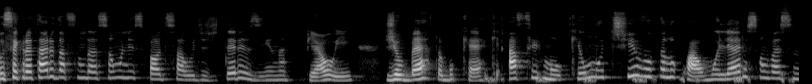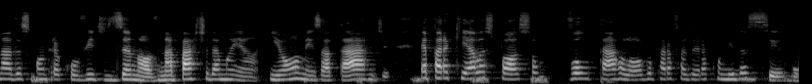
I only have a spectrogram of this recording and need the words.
O secretário da Fundação Municipal de Saúde de Teresina, Piauí, Gilberto Albuquerque, afirmou que o motivo pelo qual mulheres são vacinadas contra a Covid-19 na parte da manhã e homens à tarde é para que elas possam voltar logo para fazer a comida cedo.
